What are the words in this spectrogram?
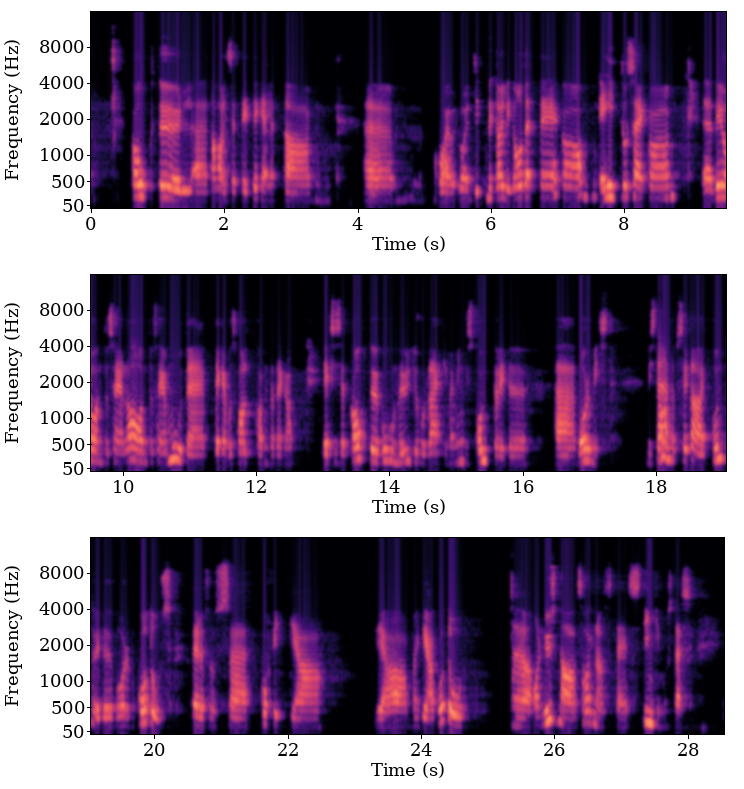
kaugtööl äh, tavaliselt ei tegeleta loen siit metallitoodetega, ehitusega, veonduse ja laonduse ja muude tegevusvaldkondadega. ehk siis, et kaugtöö puhul me üldjuhul räägime mingist kontoritöö vormist mis tähendab seda, et kontoritöö vorm kodus versus äh, kohvik ja, ja ma ei tea, kodu äh, on üsna sarnastes tingimustes.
